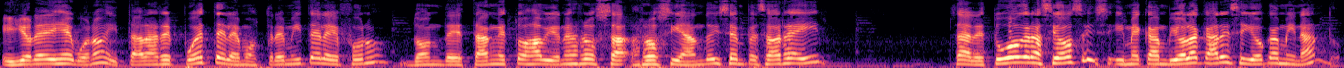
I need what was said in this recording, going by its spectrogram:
Y yo le dije, bueno, ahí está la respuesta. Y le mostré mi teléfono donde están estos aviones rociando y se empezó a reír. O sea, le estuvo gracioso y, y me cambió la cara y siguió caminando.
